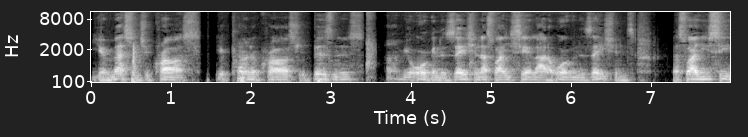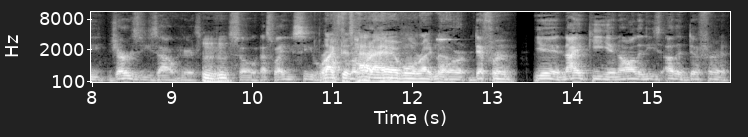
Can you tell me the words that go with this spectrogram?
your message across, your point across, your business, um, your organization. That's why you see a lot of organizations. That's why you see jerseys out here. So that's why you see Mm-hmm. like this hat I have on right now. or different yeah nike and all of these other different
